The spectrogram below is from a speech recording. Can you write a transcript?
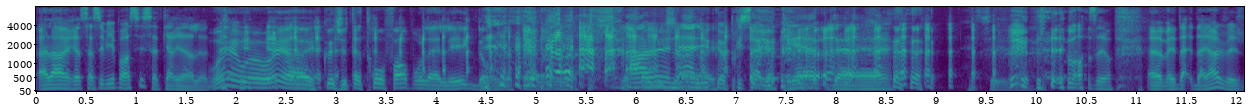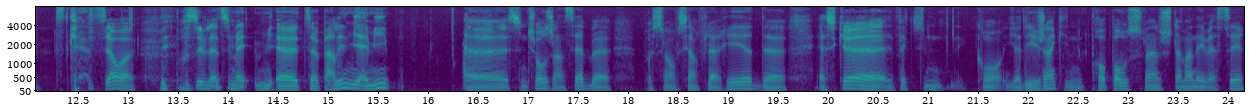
Alors, ça s'est bien passé, cette carrière-là. Ouais, ouais, ouais. euh, écoute, j'étais trop fort pour la Ligue, donc euh, a Ah, un an. Luc a pris sa retraite. euh, c'est- c'est bon, c'est bon. Euh, ben, d'a- D'ailleurs, j'ai une petite question euh, pour suivre là-dessus. Mais euh, tu as parlé de Miami. Euh, c'est une chose, Jean-Seb, euh, vas souvent aussi en Floride. Est-ce que, il y a des gens qui nous proposent souvent justement d'investir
